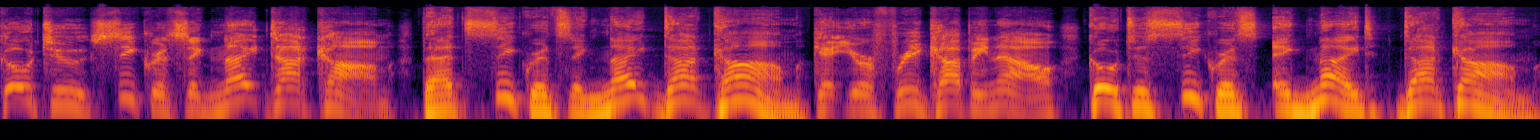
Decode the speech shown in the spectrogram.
Go to secretsignite.com. That's secretsignite.com. Get your free copy now. Go to secretsignite.com.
